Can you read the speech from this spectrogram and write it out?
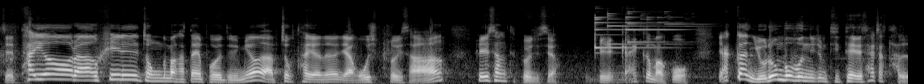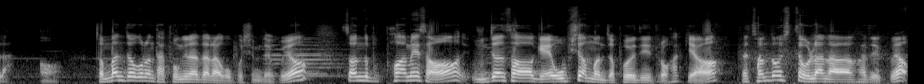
이제 타이어랑 휠 정도만 간단히 보여드리면 앞쪽 타이어는 약 50% 이상 휠 상태 보여주세요. 휠 깔끔하고 약간 이런 부분이 좀 디테일이 살짝 달라. 어. 전반적으로는 다 동일하다라고 보시면 되고요. 썬루프 포함해서 운전석의 옵션 먼저 보여드리도록 할게요. 자, 전동 시트 올라나가져 있고요.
